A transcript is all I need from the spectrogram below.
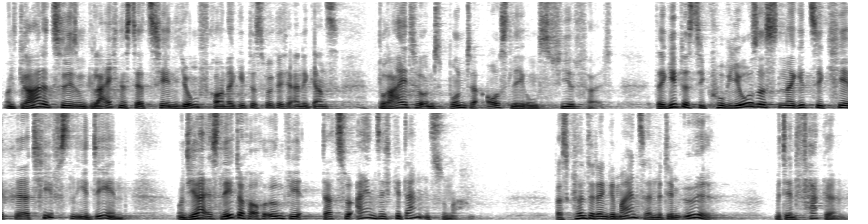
Und gerade zu diesem Gleichnis der zehn Jungfrauen, da gibt es wirklich eine ganz breite und bunte Auslegungsvielfalt. Da gibt es die kuriosesten, da gibt es die kreativsten Ideen. Und ja, es lädt doch auch irgendwie dazu ein, sich Gedanken zu machen. Was könnte denn gemeint sein mit dem Öl, mit den Fackeln?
